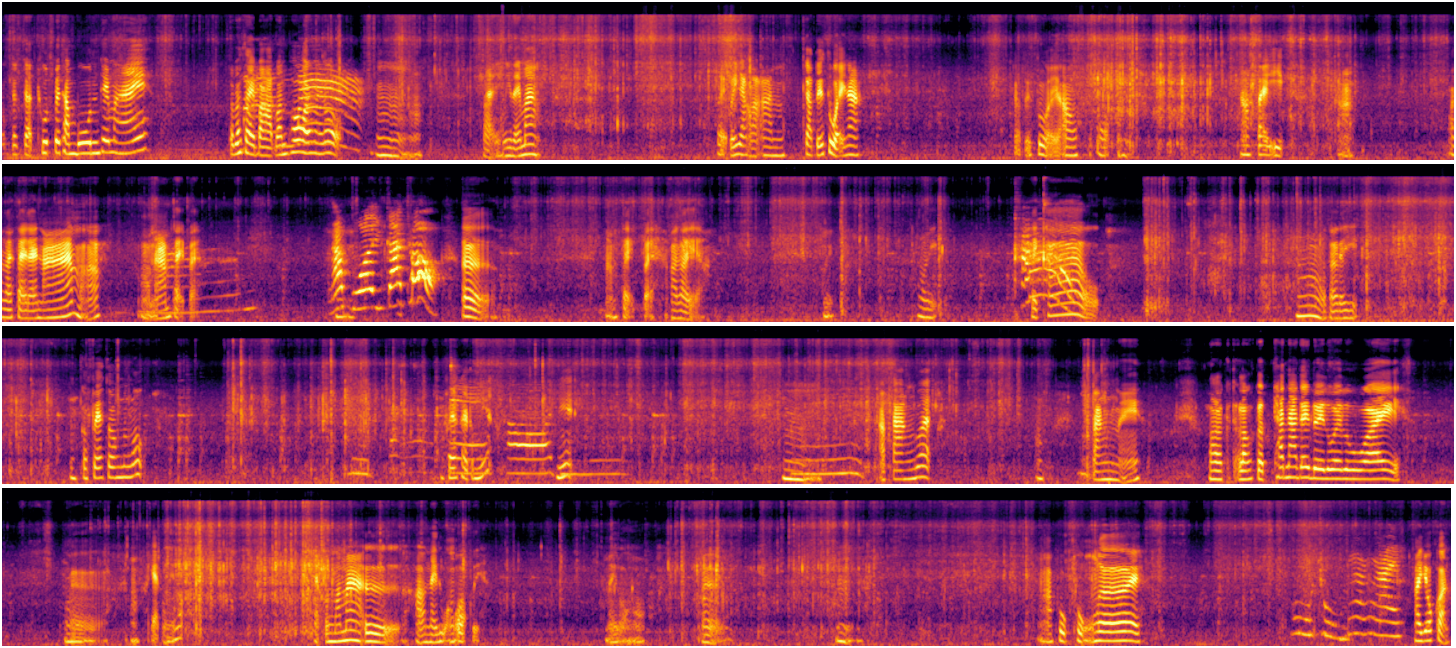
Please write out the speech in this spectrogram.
ยกจะจัดชุดไปทำบุญใช่ไหมจะไปใส่บาตรวันพ่อใช่ไหมลูกอืม ใส่มีอะไรมั่งใส่ไปอย่างละอัน จัดสวยๆนะจัดสวยๆเอาออกเอาใส่อีกอะอะไรใส่อะไรน้ำเหรอเอาน้ำใส่ไปน้ำบวยกาชอบเออ น้ำใส่ไปอะไรอะ นี่นี่ใส่ข้าวอ้าวใส่อะไรกาแฟซองหนึ่งลูกกาแฟใส่ตรงนี้ นี่ อืมเอาตังด้วยตังไหน เราเราเกิดชาติหน้าได้รวยรวยรวยเออเอาแอบตรงนี้ลูกแอบ ตรงมาม่าเออเอาในหลวงออกเลยในหลวงออก เออ อืมอะผูกถุงเลยปูถุงยังไงมายกก่อน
